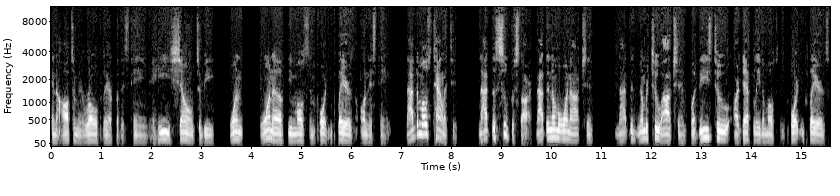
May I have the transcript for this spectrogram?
and the ultimate role player for this team, and he's shown to be one one of the most important players on this team. Not the most talented, not the superstar, not the number one option, not the number two option, but these two are definitely the most important players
